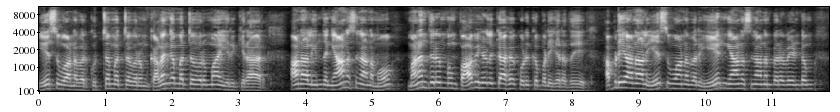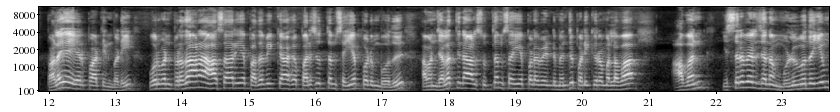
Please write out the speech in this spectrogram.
இயேசுவானவர் குற்றமற்றவரும் களங்கமற்றவருமாய் இருக்கிறார் ஆனால் இந்த ஞானஸ்நானமோ மனம் திரும்பும் பாவிகளுக்காக கொடுக்கப்படுகிறது. அப்படியானால் இயேசுவானவர் ஏன் ஞானஸ்நானம் பெற வேண்டும்? பழைய ஏற்பாட்டின்படி ஒருவன் பிரதான ஆசாரிய பதவிக்காக பரிசுத்தம் செய்யப்படும் போது அவன் ஜலத்தினால் சுத்தம் செய்யப்பட வேண்டும் என்று படிக்கிறோம் அல்லவா? அவன் இஸ்ரவேல் ஜனம் முழுவதையும்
